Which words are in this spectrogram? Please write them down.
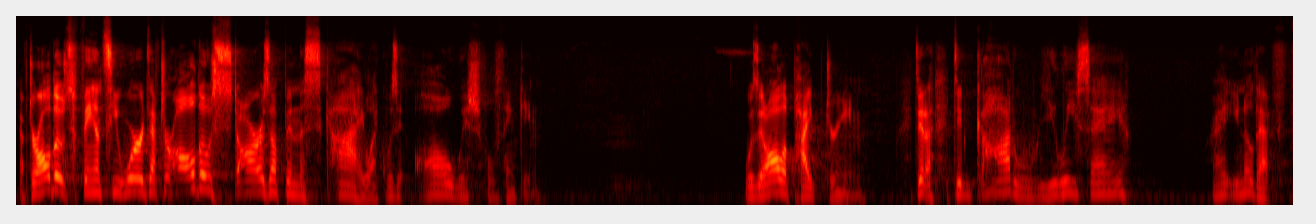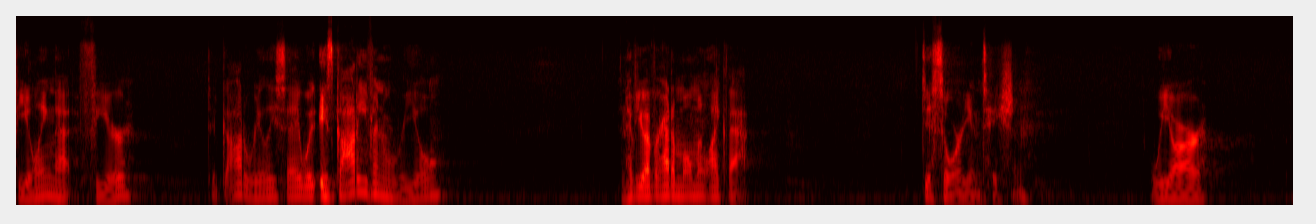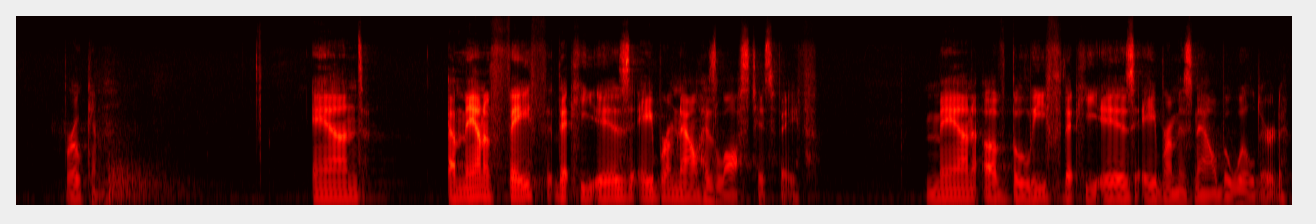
after all those fancy words, after all those stars up in the sky, like, was it all wishful thinking? Was it all a pipe dream? Did, I, did God really say, right? You know that feeling, that fear? Did God really say? Is God even real? And have you ever had a moment like that? Disorientation. We are broken. And a man of faith that he is, Abram now has lost his faith. Man of belief that he is, Abram is now bewildered.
